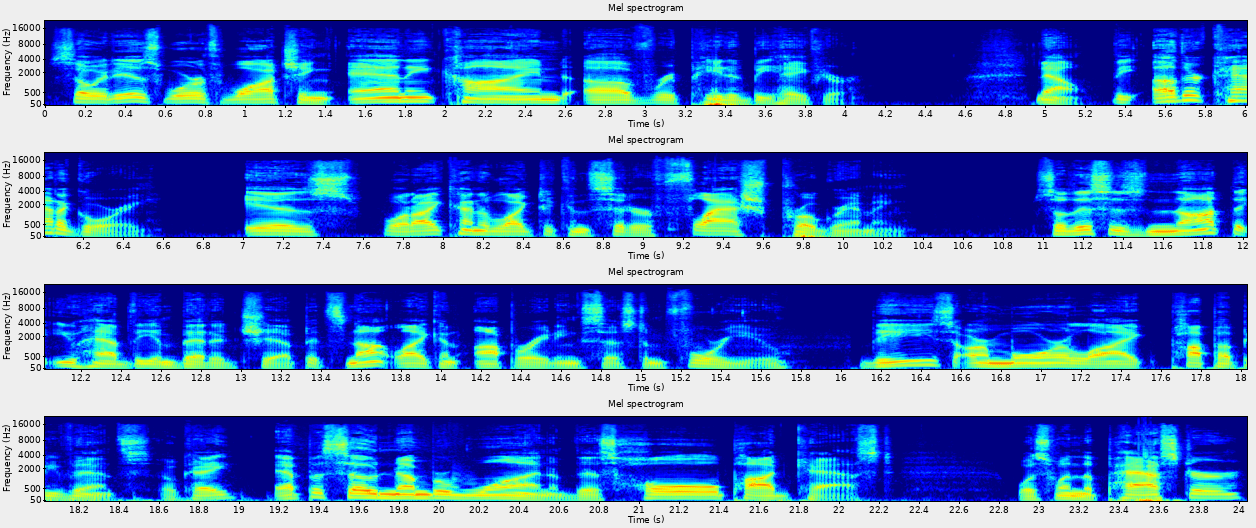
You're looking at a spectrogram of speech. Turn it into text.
So it is worth watching any kind of repeated behavior. Now, the other category is what I kind of like to consider flash programming. So this is not that you have the embedded chip. It's not like an operating system for you. These are more like pop up events, okay? Episode number one of this whole podcast was when the pastor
